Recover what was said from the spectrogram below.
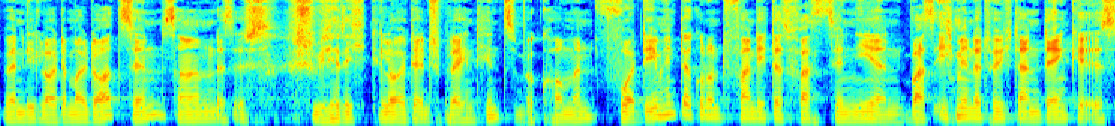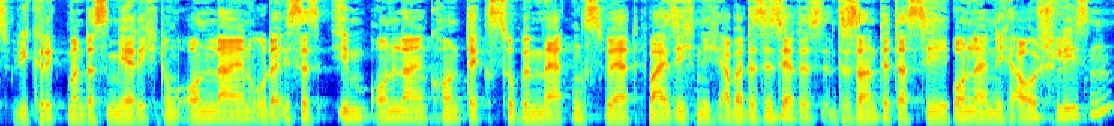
wenn die Leute mal dort sind, sondern es ist schwierig, die Leute entsprechend hinzubekommen. Vor dem Hintergrund fand ich das faszinierend. Was ich mir natürlich dann denke, ist, wie kriegt man das mehr Richtung Online oder ist das im Online-Kontext so bemerkenswert? Weiß ich nicht. Aber das ist ja das Interessante, dass sie online nicht ausschließen,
